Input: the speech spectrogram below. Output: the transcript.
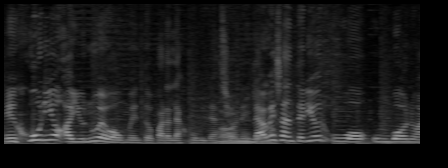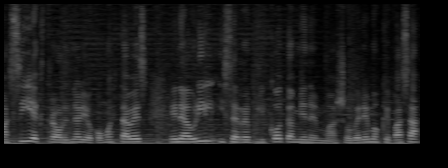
En junio hay un nuevo aumento para las jubilaciones. Ah, la vez anterior hubo un bono así extraordinario como esta vez en abril y se replicó también en mayo. Veremos qué pasa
